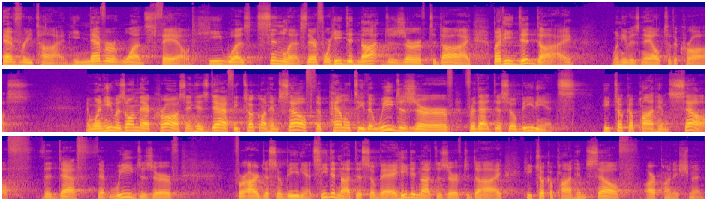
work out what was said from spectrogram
every time. He never once failed. He was sinless. Therefore, he did not deserve to die, but he did die when he was nailed to the cross. And when he was on that cross in his death, he took on himself the penalty that we deserve for that disobedience. He took upon himself the death that we deserve for our disobedience. He did not disobey, he did not deserve to die. He took upon himself our punishment.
